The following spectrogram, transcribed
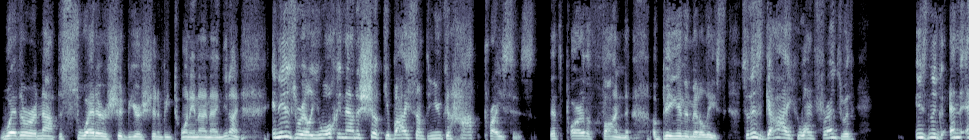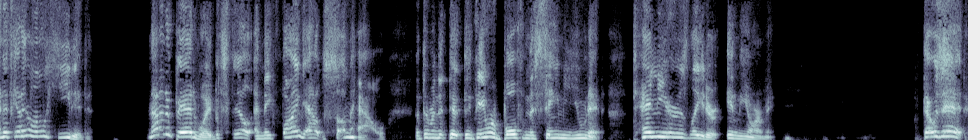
whether or not the sweater should be or shouldn't be twenty nine ninety nine. In Israel, you're walking down a shuk, you buy something, you can hawk prices. That's part of the fun of being in the Middle East. So this guy who I'm friends with is neg- and, and it's getting a little heated. Not in a bad way but still and they find out somehow that they're in the, they, they were both in the same unit 10 years later in the army. That was it.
